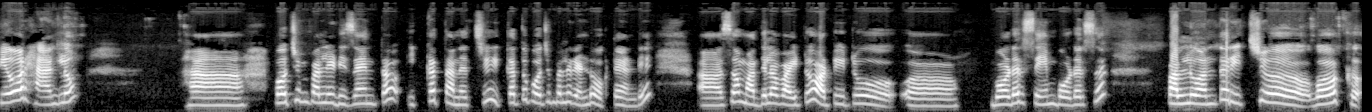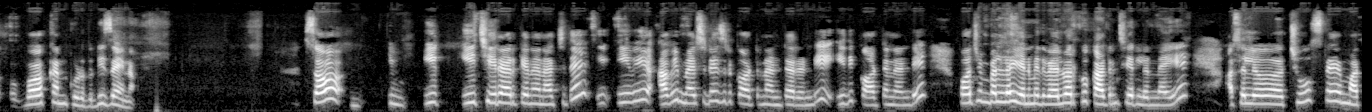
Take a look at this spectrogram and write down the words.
ప్యూర్ హ్యాండ్లూమ్. పోచంపల్లి డిజైన్తో ఇక్కత్ అనొచ్చు ఇక్కత్తు పోచంపల్లి రెండు ఒకటే అండి. సో మధ్యలో వైట్ అటు ఇటు బోర్డర్ సేమ్ బోర్డర్స్. పళ్ళు అంతా రిచ్ వర్క్ వర్క్ అనకూడదు డిజైన్. సో ఈ ఈ చీర ఎవరికైనా నచ్చితే ఇ- ఇవి అవి మెర్సిడైజ్డ్ కాటన్ అంటారండి. ఇది కాటన్ అండి. పోచంపల్లిలో ఎనిమిది వేల వరకు కాటన్ చీరలు ఉన్నాయి. అసలు చూస్తే మత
